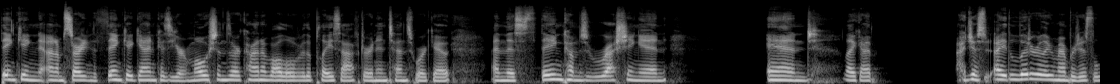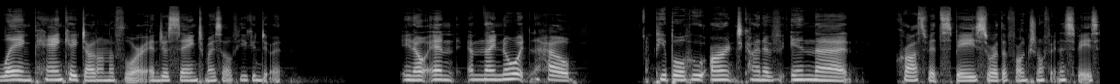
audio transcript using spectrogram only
thinking, and I'm starting to think again because your emotions are kind of all over the place after an intense workout. And this thing comes rushing in. And like, I, I just, I literally remember just laying pancaked out on the floor and just saying to myself, you can do it. You know, and, and I know it, how people who aren't kind of in that CrossFit space or the functional fitness space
